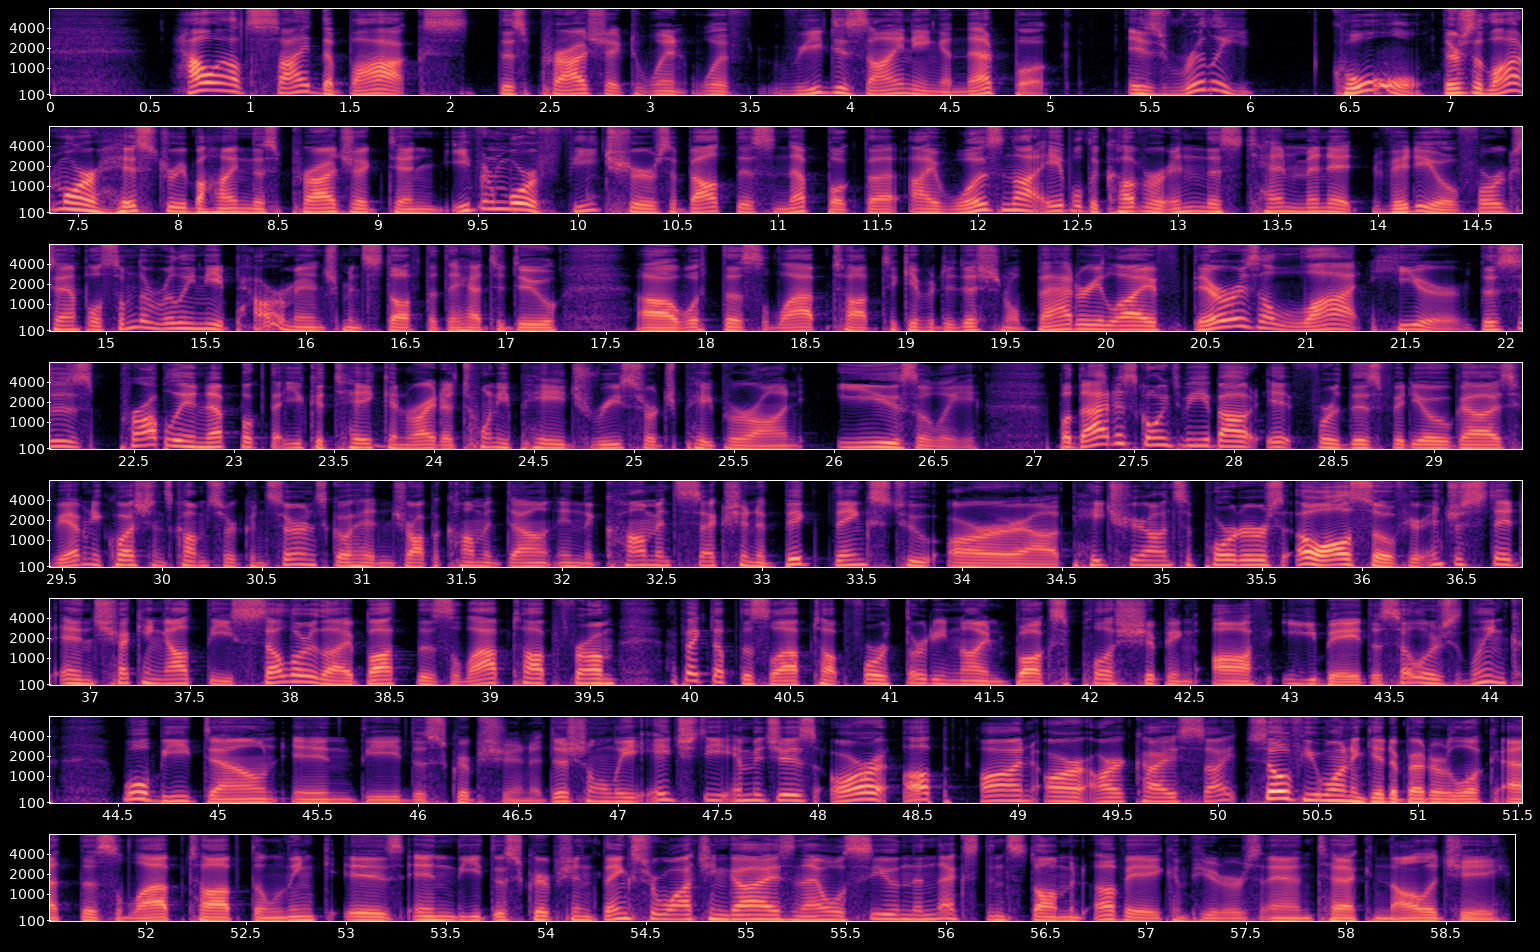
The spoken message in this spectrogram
how outside the box this project went with redesigning a netbook is really cool. There's a lot more history behind this project and even more features about this netbook that I was not able to cover in this 10 minute video. For example, some of the really neat power management stuff that they had to do uh, with this laptop to give it additional battery life. There is a lot here. This is probably a netbook that you could take and write a 20 page research paper on easily. But that is going to be about it for this video, guys. If you have any questions, comments, or concerns, go ahead and drop a comment down in the comments section. A big thanks to our uh, Patreon supporters. Oh, also, if you're interested in checking out the seller that I bought this laptop from, I picked up this laptop for 39 bucks plus shipping off eBay. The seller's link will be down in the description. Additionally, HD images are up on our archive site. So if you want to get a better look at this laptop, the link is in the description. Thanks for watching, guys, and I will see you in the next installment of A Computers and Technology.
